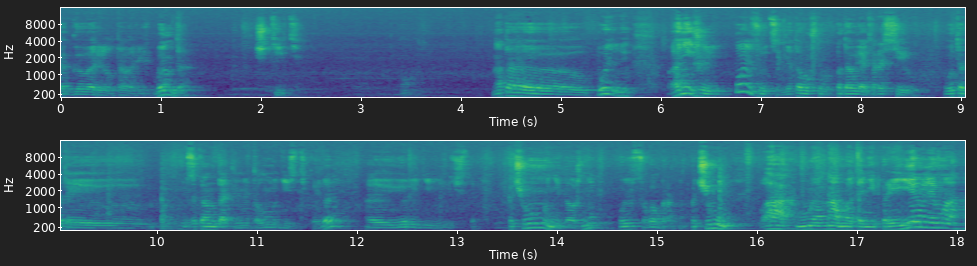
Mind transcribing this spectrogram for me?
как говорил товарищ Бендер, чтить. Надо э, они же пользуются для того, чтобы подавлять Россию вот этой э, законодательной талмудистикой, да, э, юридической. Почему мы не должны пользоваться в обратном? Почему? Ах, мы, нам это неприемлемо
